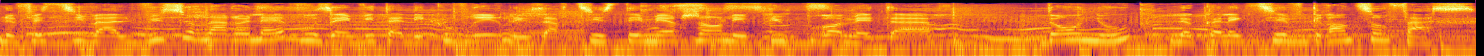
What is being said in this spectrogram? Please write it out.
le festival Vue sur la Relève vous invite à découvrir les artistes émergents les plus prometteurs, dont nous, le collectif Grande Surface,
